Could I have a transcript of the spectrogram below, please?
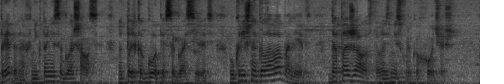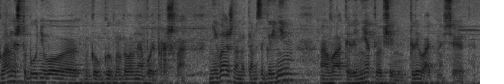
преданных, никто не соглашался. Но только гопи согласились. У Кришны голова болит? Да пожалуйста, возьми сколько хочешь. Главное, чтобы у него э, головная боль прошла. Неважно, мы там загреним э, в ад или нет, вообще плевать на все это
